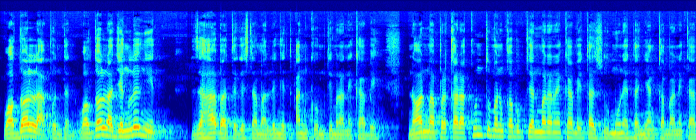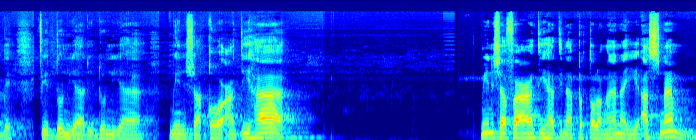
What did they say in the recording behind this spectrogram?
Wadalla punten. Wadalla jeung leungit. Zahaba tegas nama leungit ankum ti marane kabeh. Naon ma perkara kuntum anu kabuktian marane kabeh tazumuna tanyangka marane kabeh. Fi dunya di dunya min syaqaatiha. Min syafaati hatina pertolongan ieu asnam.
